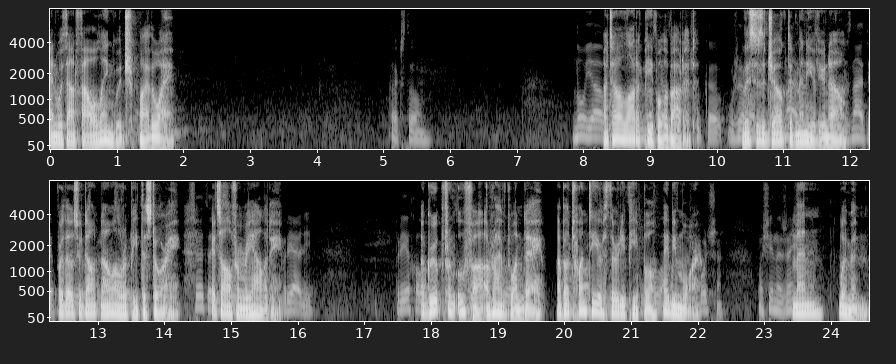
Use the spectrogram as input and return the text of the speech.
and without foul language, by the way. I tell a lot of people about it. This is a joke that many of you know. For those who don't know, I'll repeat the story. It's all from reality. A group from Ufa arrived one day, about 20 or 30 people, maybe more. Men, women.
